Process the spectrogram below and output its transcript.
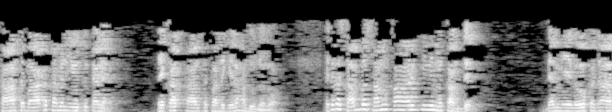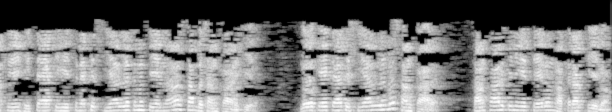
සාන්ත බාක පැමිණිය යුතු තැන. ඒකත් සාන්ත පද කියලා හඳුන්වනවා. එතකොට සබ්බ සංඛාර කියේ මොකක්ද? දැන් මේ ලෝක ධාතයේ හිත ඇති හිත නැති සියල්ලටම කියනවා සබ්බ සංඛාර කියලා. ලෝකයට ඇති සියල්ලම සංඛාර. සංඛාර කියන්නේ තේරුම් හතරක් තියෙනවා.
